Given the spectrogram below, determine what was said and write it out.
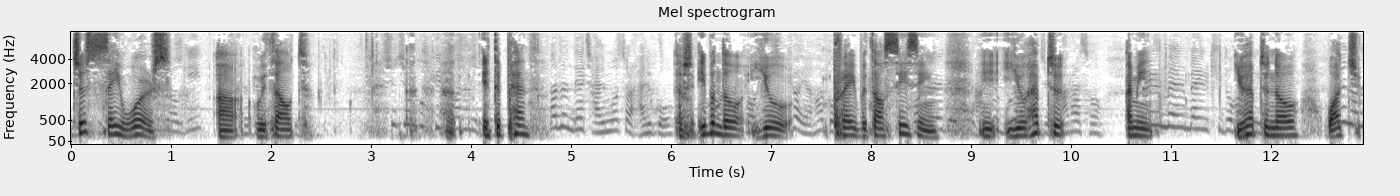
just say words uh, without. Uh, it depends. Even though you pray without ceasing, you have to. I mean, you have to know what. You,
